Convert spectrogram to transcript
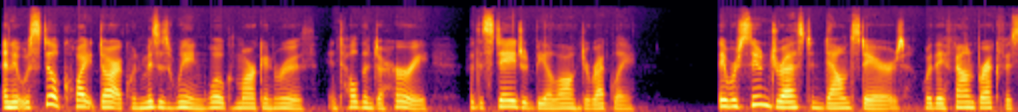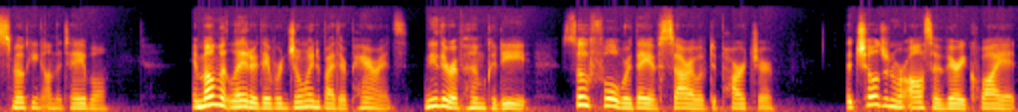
and it was still quite dark when Mrs. Wing woke Mark and Ruth and told them to hurry, for the stage would be along directly. They were soon dressed and downstairs, where they found breakfast smoking on the table. A moment later they were joined by their parents, neither of whom could eat, so full were they of sorrow of departure. The children were also very quiet,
